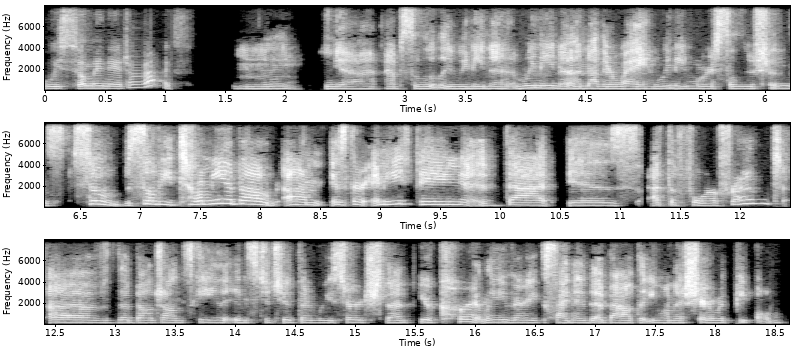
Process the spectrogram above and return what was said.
with so many drugs. Mm-hmm. Yeah, absolutely. We need a we need another way. We need more solutions. So, Sylvie, tell me about um, is there anything that is at the forefront of the Beljanski Institute, the research that you're currently very excited about that you want to share with people?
